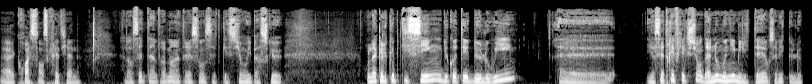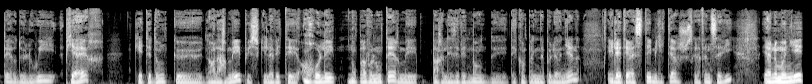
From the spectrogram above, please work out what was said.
euh, croissance chrétienne? Alors c'est vraiment intéressant cette question, oui, parce que on a quelques petits signes du côté de Louis. Euh, il y a cette réflexion d'un aumônier militaire. Vous savez que le père de Louis, Pierre, qui était donc euh, dans l'armée, puisqu'il avait été enrôlé, non pas volontaire, mais par les événements des, campagnes napoléoniennes. Et il a été resté militaire jusqu'à la fin de sa vie. Et un aumônier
